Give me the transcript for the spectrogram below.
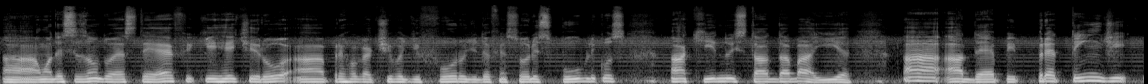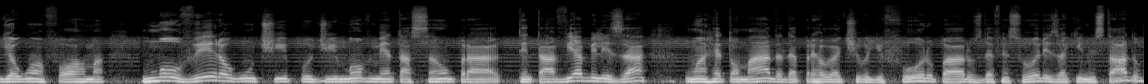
a uma decisão do STF que retirou a prerrogativa de foro de defensores públicos aqui no estado da Bahia. A ADEP pretende, de alguma forma, mover algum tipo de movimentação para tentar viabilizar uma retomada da prerrogativa de foro para os defensores aqui no Estado?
